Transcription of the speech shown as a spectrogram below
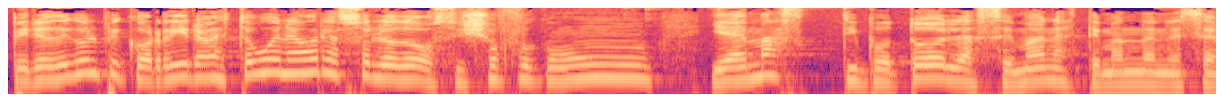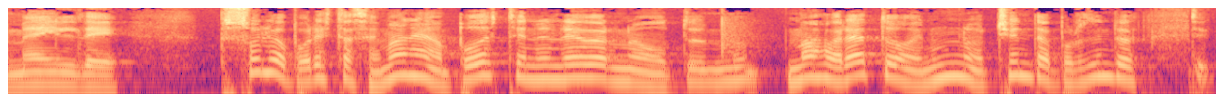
Pero de golpe corrieron esto, bueno, ahora solo dos. Y yo fue como un... Y además, tipo, todas las semanas te mandan ese mail de... Solo por esta semana podés tener Evernote más barato en un 80%. Te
